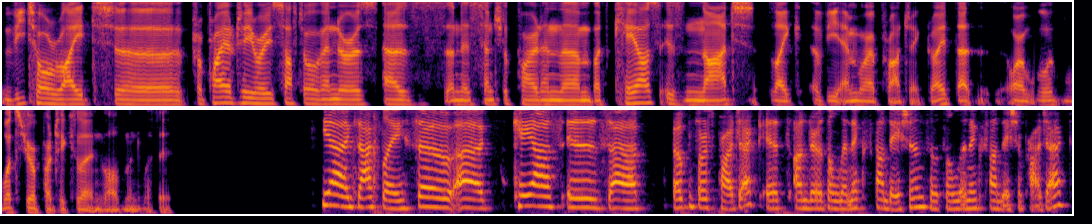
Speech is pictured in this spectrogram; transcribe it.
veto right uh, proprietary software vendors as an essential part in them. But CHAOSS is not like a VMware project, right? That or what's your particular involvement with it? Yeah, exactly. So uh, CHAOSS is open source project. It's under the Linux Foundation, so it's a Linux Foundation project.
